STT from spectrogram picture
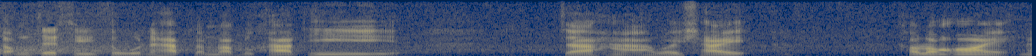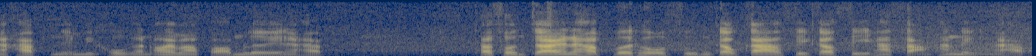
2 7 4 0 นะครับสำหรับลูกค้าที่จะหาไว้ใช้เข้าล่องอ้อยนะครับเนี่ยมีโครงการอ้อยมาพร้อมเลยนะครับ ถ้าสนใจนะครับเบอร์โทร 0 9 9 4 9 4 5 3 5 1 นะครับ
